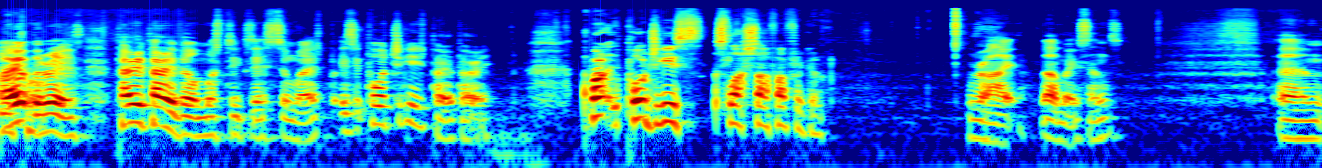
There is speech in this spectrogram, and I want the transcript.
I hope there is. Peri Periville must exist somewhere. Is it Portuguese Peri Peri? Apparently, Portuguese slash South African. Right, that makes sense. Um,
